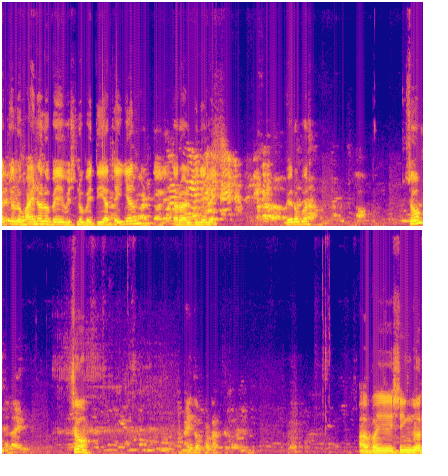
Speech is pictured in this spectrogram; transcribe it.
એકચ્યુઅલી ફાઇનલ ભાઈ વિષ્ણુભાઈ તૈયાર થઈ ગયા તરવાલ બીજી લઈ. બરોબર. શું? શું? આ ભાઈ સિંગર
